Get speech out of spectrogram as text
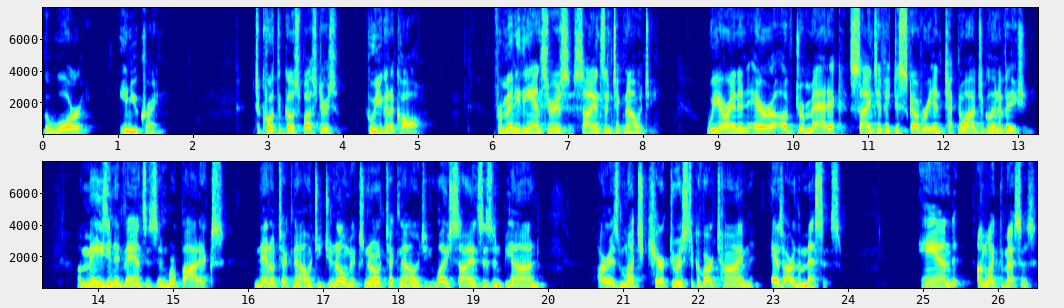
the war in Ukraine. To quote the Ghostbusters, who are you going to call? For many, the answer is science and technology. We are in an era of dramatic scientific discovery and technological innovation. Amazing advances in robotics, nanotechnology, genomics, neurotechnology, life sciences, and beyond are as much characteristic of our time as are the messes. And unlike the messes,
